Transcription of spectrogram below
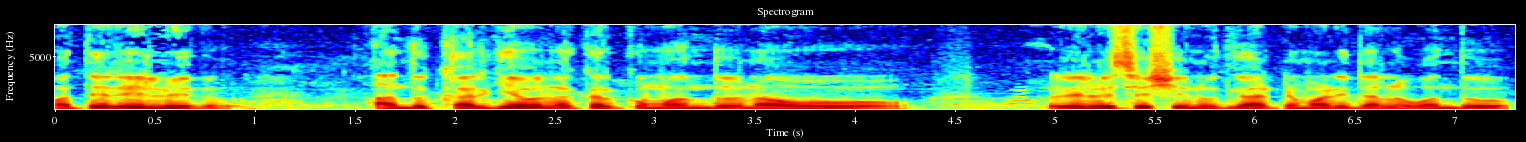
ಮತ್ತು ರೈಲ್ವೇದು. ಅಂದು ಖರ್ಗೆಯವ್ರನ್ನ ಕರ್ಕೊಂಬಂದು ನಾವು ರೈಲ್ವೆ ಸ್ಟೇಷನ್ ಉದ್ಘಾಟನೆ ಮಾಡಿದ್ದಲ್ಲ ಒಂದು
